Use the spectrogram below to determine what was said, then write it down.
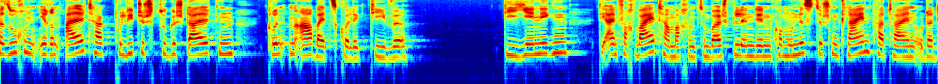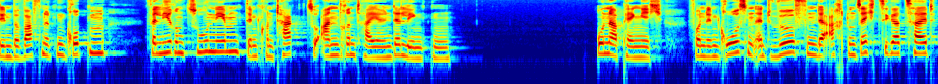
versuchen ihren Alltag politisch zu gestalten, gründen Arbeitskollektive. Diejenigen, die einfach weitermachen, zum Beispiel in den kommunistischen Kleinparteien oder den bewaffneten Gruppen, verlieren zunehmend den Kontakt zu anderen Teilen der Linken. Unabhängig von den großen Entwürfen der 68er Zeit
